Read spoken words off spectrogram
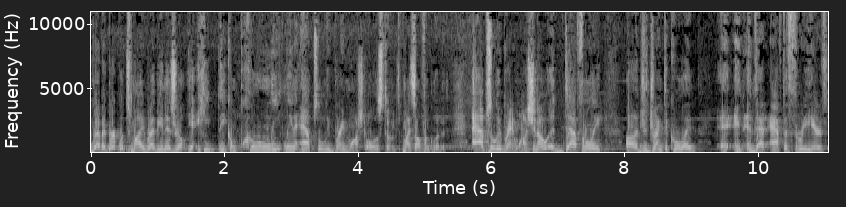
Rabbi Berkowitz, my Rebbe in Israel, he, he completely and absolutely brainwashed all the students, myself included. Absolutely brainwashed. You know, definitely uh, just drank the Kool Aid. In, that after three years,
